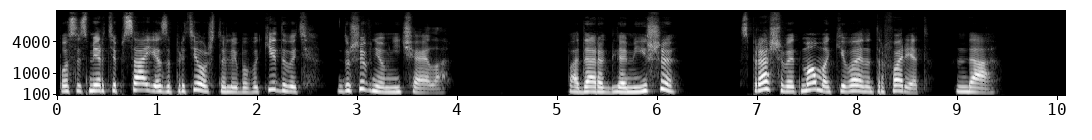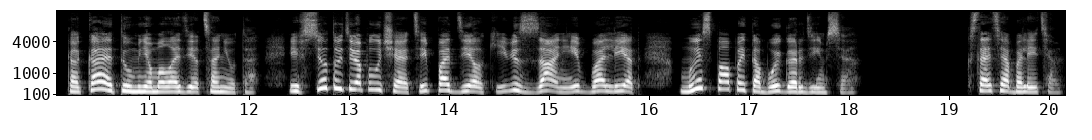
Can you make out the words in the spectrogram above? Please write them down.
После смерти пса я запретила что-либо выкидывать, души в нем не чаяла. «Подарок для Миши?» – спрашивает мама, кивая на трафарет. «Да». Какая ты у меня молодец, Анюта. И все-то у тебя получается, и поделки, и вязание, и балет. Мы с папой тобой гордимся. Кстати, о балете.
